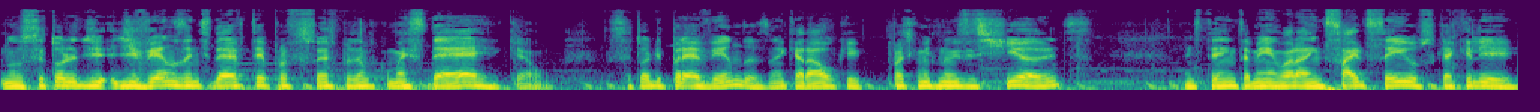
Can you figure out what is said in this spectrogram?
no setor de, de vendas, a gente deve ter profissões, por exemplo, como SDR, que é um setor de pré-vendas, né? que era algo que praticamente não existia antes. A gente tem também agora inside sales, que é aquele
